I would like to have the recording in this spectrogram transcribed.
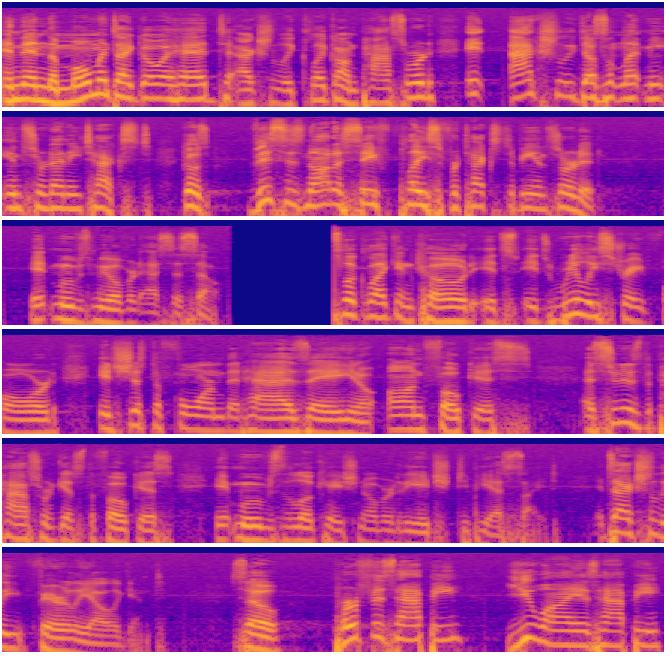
And then the moment I go ahead to actually click on password, it actually doesn't let me insert any text. It goes, this is not a safe place for text to be inserted. It moves me over to SSL look like in code. It's it's really straightforward. It's just a form that has a you know on focus. As soon as the password gets the focus, it moves the location over to the HTTPS site. It's actually fairly elegant. So perf is happy, UI is happy,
